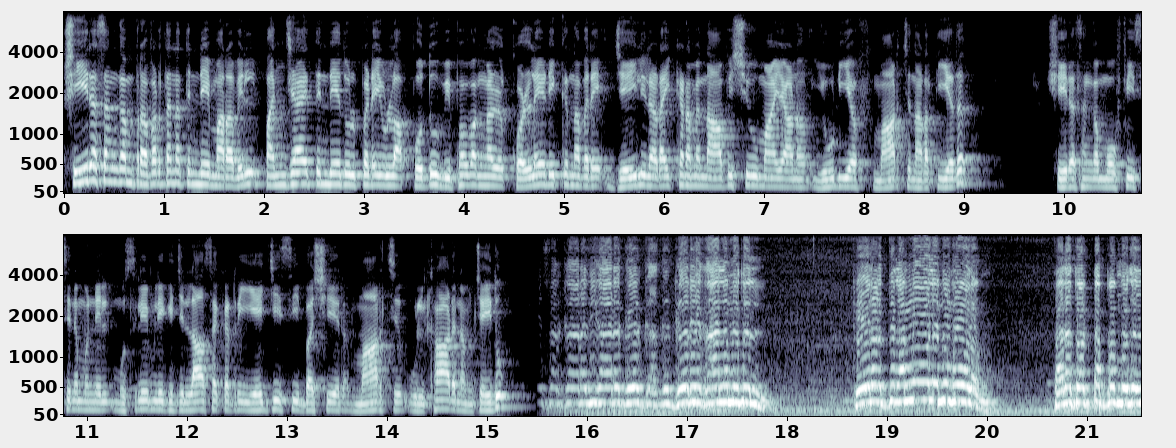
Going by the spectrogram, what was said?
ക്ഷീരസംഘം പ്രവർത്തനത്തിന്റെ മറവിൽ പഞ്ചായത്തിന്റേതുൾപ്പെടെയുള്ള പൊതുവിഭവങ്ങൾ കൊള്ളയടിക്കുന്നവരെ ജയിലിലടയ്ക്കണമെന്ന ആവശ്യവുമായാണ് യു മാർച്ച് നടത്തിയത്. ക്ഷീരസംഘം ഓഫീസിന് മുന്നിൽ മുസ്ലിം ലീഗ് ജില്ലാ secretary A G C Basheer march ഉദ്ഘാടനം ചെയ്തു. സർക്കാർ അധികാരം കേ- കയറിയ കാലം മുതൽ കേരളത്തിൽ അങ്ങോളം ഇങ്ങോളം തല തൊട്ടപ്പം മുതൽ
